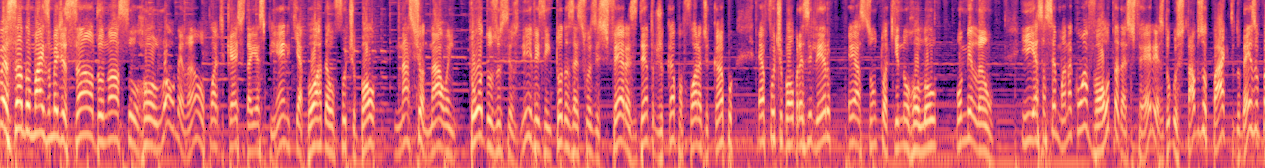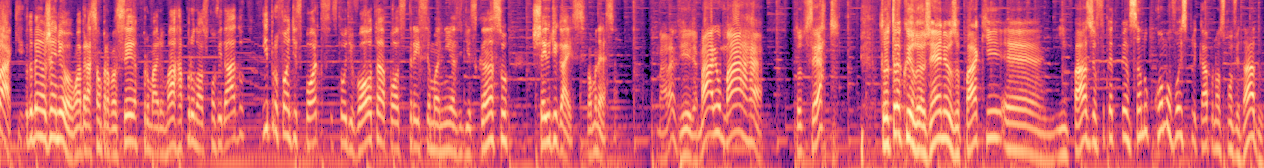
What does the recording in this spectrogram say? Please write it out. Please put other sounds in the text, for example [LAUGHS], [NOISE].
Começando mais uma edição do nosso Rolou Melão, o podcast da ESPN que aborda o futebol nacional em todos os seus níveis, em todas as suas esferas, dentro de campo, fora de campo. É futebol brasileiro, é assunto aqui no Rolou o Melão. E essa semana com a volta das férias do Gustavo Zupac. Tudo bem, Zupac? Tudo bem, Eugênio. Um abração para você, para o Mário Marra, para o nosso convidado e para o fã de esportes. Estou de volta após três semaninhas de descanso, cheio de gás. Vamos nessa. Maravilha. Mário Marra, tudo certo? Tudo tranquilo, Eugênio, Zupac, é, em paz. Eu fico pensando como vou explicar para o nosso convidado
